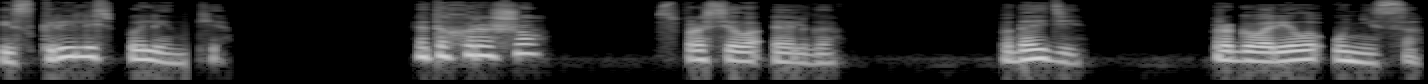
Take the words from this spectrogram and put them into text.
искрились пылинки. «Это хорошо?» спросила Эльга. Подойди, проговорила Униса.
